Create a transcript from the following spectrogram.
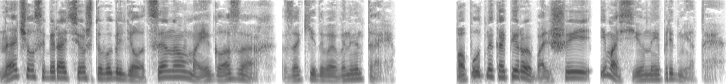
Начал собирать все, что выглядело ценным в моих глазах, закидывая в инвентарь, попутно копируя большие и массивные предметы.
